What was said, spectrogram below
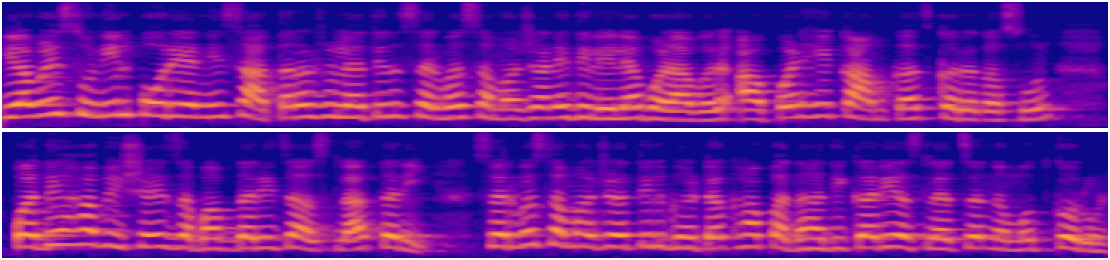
यावेळी सुनील पोरे यांनी सातारा जिल्ह्यातील सर्व समाजाने दिलेल्या बळावर आपण हे कामकाज करत असून पदे हा विषय जबाबदारीचा असला तरी सर्व समाजातील घटक हा पदाधिकारी असल्याचं नमूद करून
